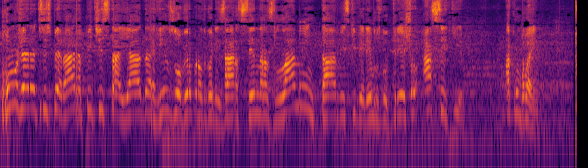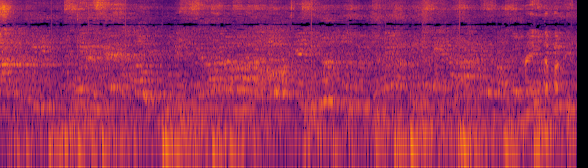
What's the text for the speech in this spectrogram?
como já era de se esperar, a petistaiada resolveu protagonizar cenas lamentáveis que veremos no trecho a seguir. Acompanhe. Dá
